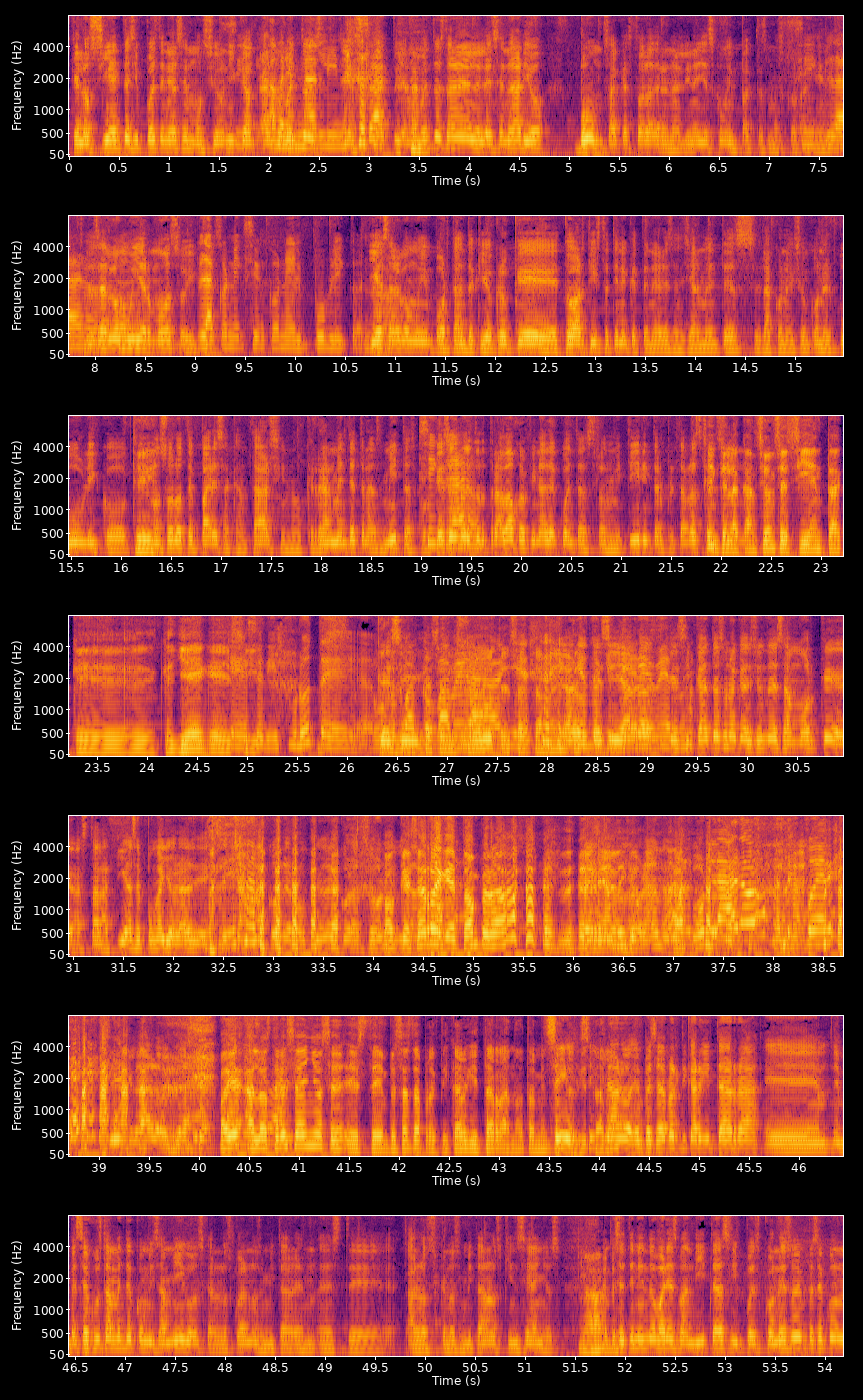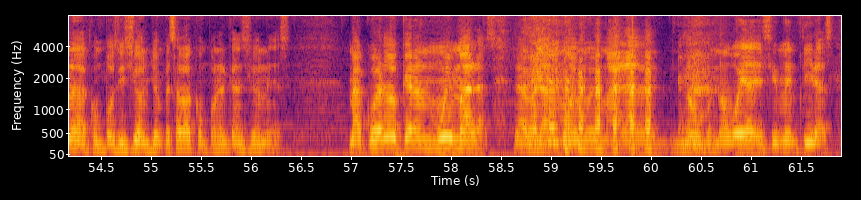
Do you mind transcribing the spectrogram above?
que lo sientes y puedes tener esa emoción y que al- momento... exacto, y al momento de estar en el escenario, boom, sacas toda la adrenalina y es como impactas más con la gente. claro, Entonces es algo muy hermoso y La pues, conexión con el público, ¿no? y es algo muy importante que yo creo que todo artista tiene que tener esencialmente es la conexión con el público, que Sí. no solo te pares a cantar, sino que realmente transmitas, porque Sí, ese es nuestro trabajo al final de cuentas, transmitir, interpretar las Sí, canciones. que la canción se sienta, que, que llegue. que se disfrute Que uno sí, cuando que va se a ver disfrute, a exactamente. Claro, que, que si hablas, ver, que ¿no? si cantas una canción de desamor que hasta la tía se ponga a llorar, de, ese chamaco le rompió el corazón. Aunque sea reggaetón, pero... ah. Perreando y llorando, no. Claro, se puede. Sí, claro, claro. Oye, a los vale. 13 años eh, este, empezaste a practicar guitarra, ¿no? También Sí, tocas sí, guitarra. claro, empecé a practicar guitarra, eh, empecé justamente con mis amigos, a los cuales nos invitaron, este, a los que nos invitaron a los 15 años. Ajá. Empecé teniendo varias banditas y pues con eso empecé con la composición. Yo empezaba a componer canciones. Me acuerdo que eran muy malas, la verdad, muy, muy malas. No, no voy a decir mentiras.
